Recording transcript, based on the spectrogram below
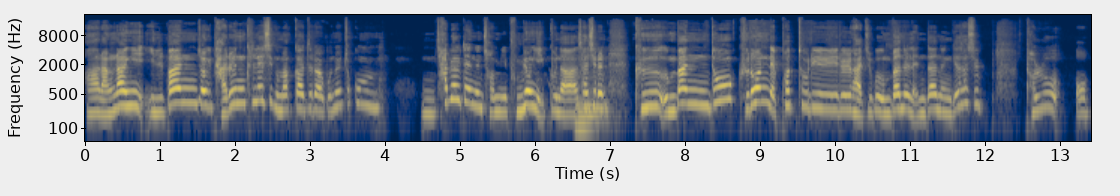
아 랑랑이 일반적인 다른 클래식 음악가들하고는 조금 음, 차별되는 점이 분명히 있구나. 사실은 음. 그 음반도 그런 레퍼토리를 가지고 음반을 낸다는 게 사실 별로 없,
